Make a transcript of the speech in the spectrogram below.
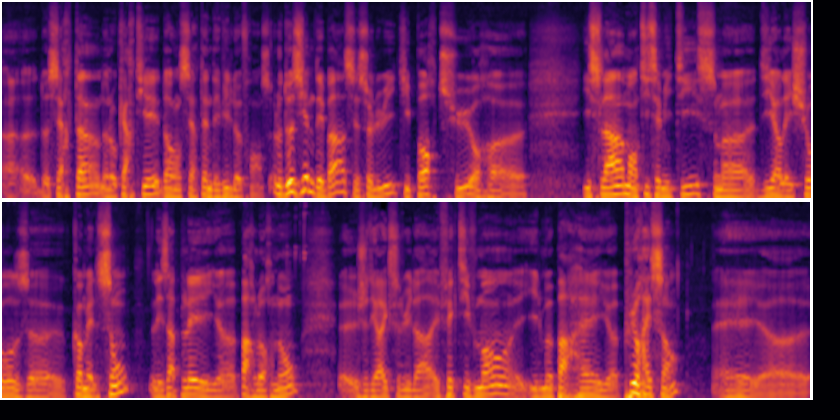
euh, de certains de nos quartiers dans certaines des villes de France. Le deuxième débat c'est celui qui porte sur euh, islam, antisémitisme, dire les choses euh, comme elles sont, les appeler euh, par leur nom. Euh, je dirais que celui-là, effectivement, il me paraît plus récent. Et euh,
